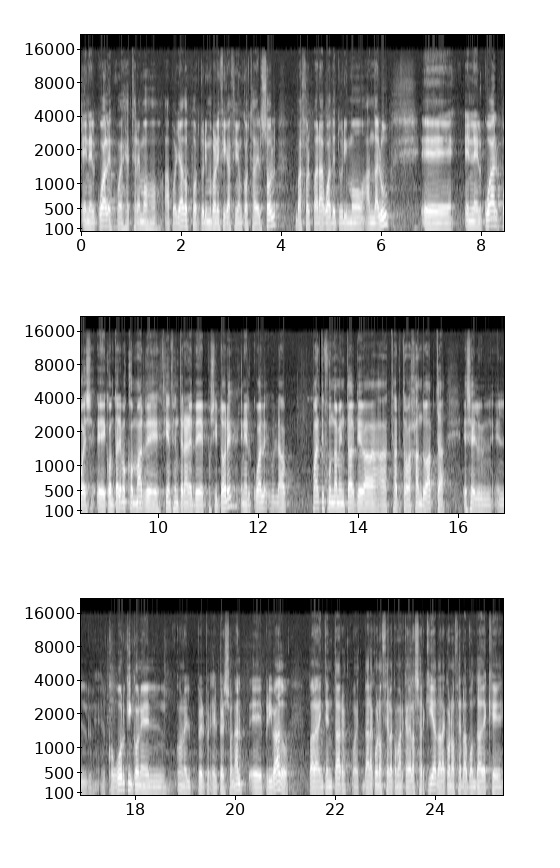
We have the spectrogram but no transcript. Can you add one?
en el cual pues, estaremos apoyados por Turismo Planificación Costa del Sol, bajo el paraguas de Turismo Andaluz. Eh, en el cual pues eh, contaremos con más de 100 centenares de expositores, en el cual la parte fundamental que va a estar trabajando APTA es el, coworking con el, con el, personal eh, privado para intentar pues, dar a conocer la comarca de la Sarquía, dar a conocer las bondades que,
